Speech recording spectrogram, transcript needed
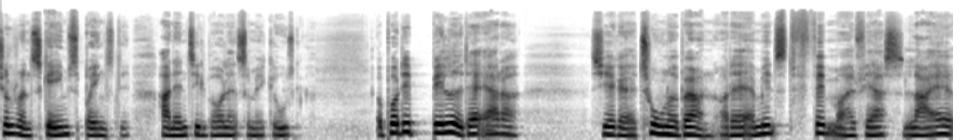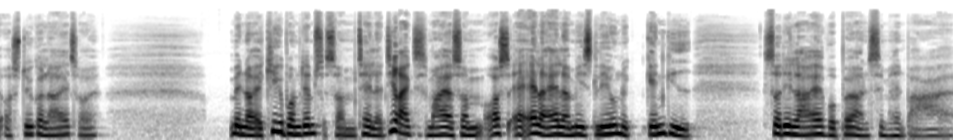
Children's Games på engelsk. Det har en anden titel på Holland, som jeg ikke kan huske. Og på det billede, der er der cirka 200 børn, og der er mindst 75 lege og stykker legetøj. Men når jeg kigger på dem, som taler direkte til mig, og som også er aller, aller mest levende gengivet, så er det lege, hvor børn simpelthen bare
